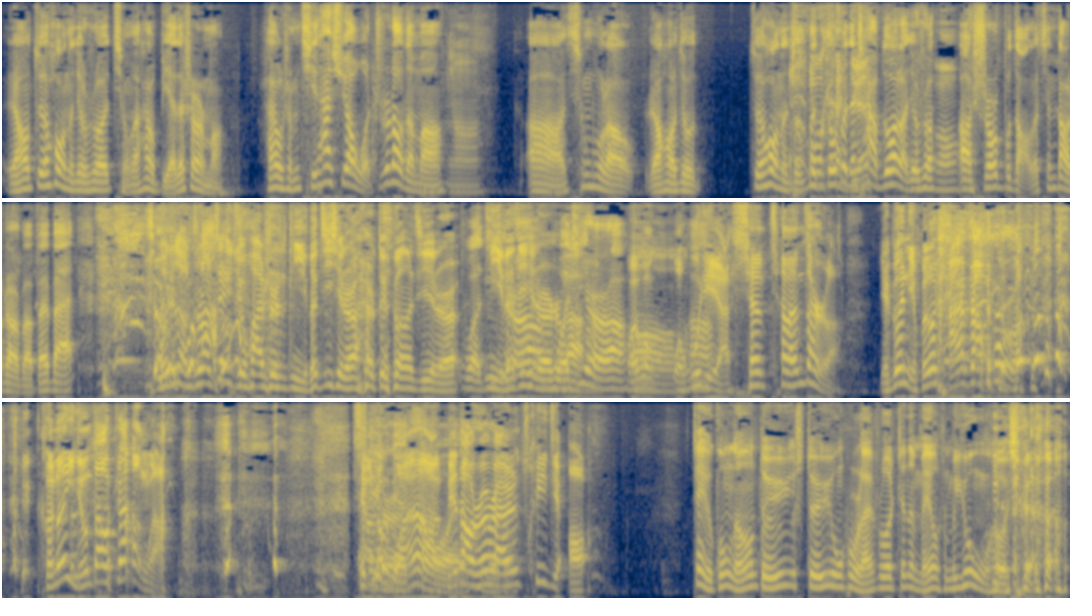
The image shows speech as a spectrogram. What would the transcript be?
然后最后呢，就是说，请问还有别的事儿吗？还有什么其他需要我知道的吗？啊，啊，清楚了。然后就最后呢，就 问都问的差不多了，就说哦啊，时候不早了，先到这儿吧，拜拜。我就想知道这句话是你的机器人还是对方的机器人？我你的机器人是吧？我机器人啊，我哦我我估计啊，签签完字儿了，野哥你回头查查账户吧，可能已经到账了。想着还啊，别到时候让人催缴。这个功能对于对于用户来说真的没有什么用啊，我觉得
